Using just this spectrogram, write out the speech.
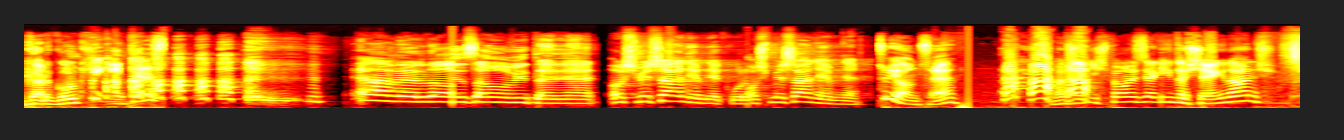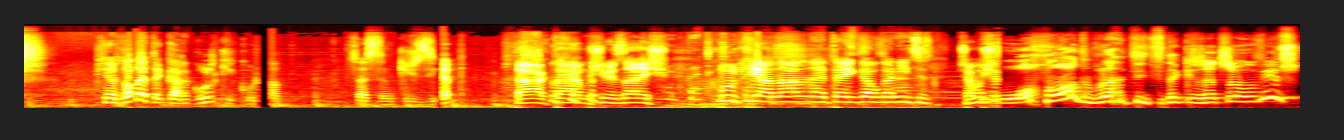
Gargulki? Interes? ja pierdolę, niesamowite, nie? Ośmieszanie mnie kurwa, ośmieszanie mnie. Interesujące. Masz jakiś pomysł, jak ich dosięgnąć? Pierdolę te gargulki, kurwa. Co jestem, jakiś zjeb? Tak, tak, musimy znaleźć kulki analne tej gałganicy. Czemu się, What? Blady, ty takie rzeczy mówisz?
